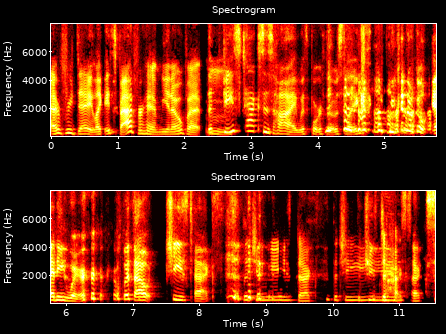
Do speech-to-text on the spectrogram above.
every day. Like it's bad for him, you know, but The mm. cheese tax is high with Porthos. Like you cannot go anywhere without cheese tax. the cheese tax, the The cheese, tax. tax.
